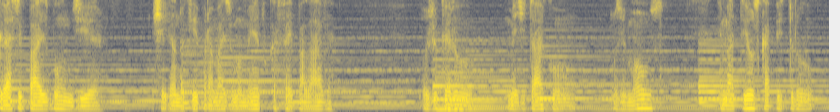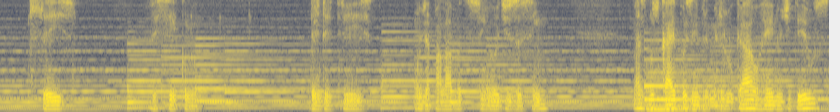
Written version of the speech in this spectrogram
Graça e paz, bom dia. Chegando aqui para mais um momento, café e palavra. Hoje eu quero meditar com os irmãos em Mateus capítulo 6, versículo 33, onde a palavra do Senhor diz assim: Mas buscai, pois, em primeiro lugar o reino de Deus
